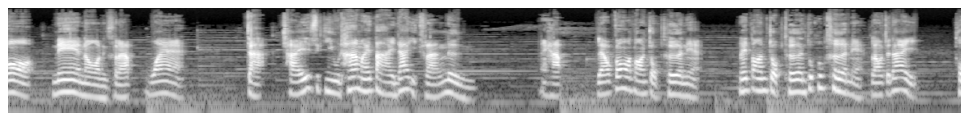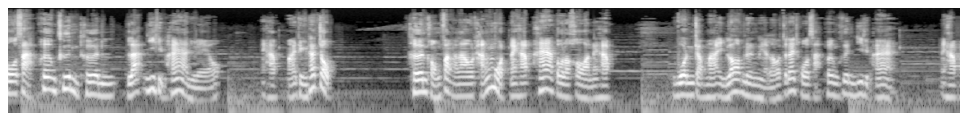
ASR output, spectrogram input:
ก็แน่นอนครับว่าจะใช้สกิลท่าไม้ตายได้อีกครั้งหนึ่งนะครับ แล้วก็ตอนจบเทิร์นเนี่ย ในตอนจบเทิร์นทุกๆเทิร์นเนี่ย เราจะได้โทสะเพิ่มขึ้นเทิร์นละ 25 อยู่แล้วนะครับ หมายถึงถ้าจบเทิร์นของฝั่งเราทั้งหมดนะครับ 5 ตัวละครนะครับ วนกลับมาอีกรอบหนึ่งเนี่ย เราจะได้โทสะเพิ่มขึ้น 25 นะครับ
